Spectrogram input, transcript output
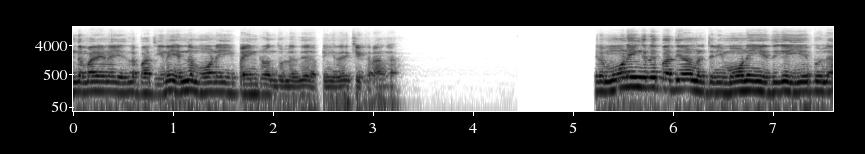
இந்த மாதிரியான இதுல பாத்தீங்கன்னா என்ன மோனை பயின்று வந்துள்ளது அப்படிங்கறத கேக்குறாங்க. இதில் மோனைங்கிறது பாத்தீங்கன்னா நம்மளுக்கு தெரியும். மோனை எதுகை ஏபுல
